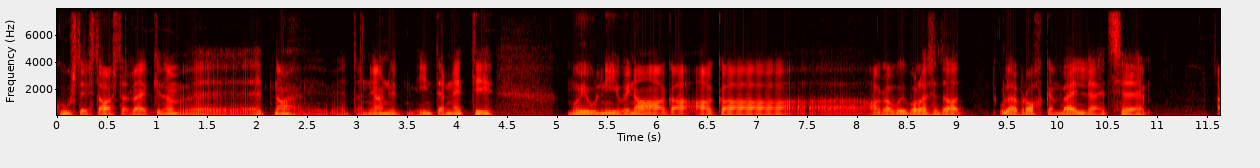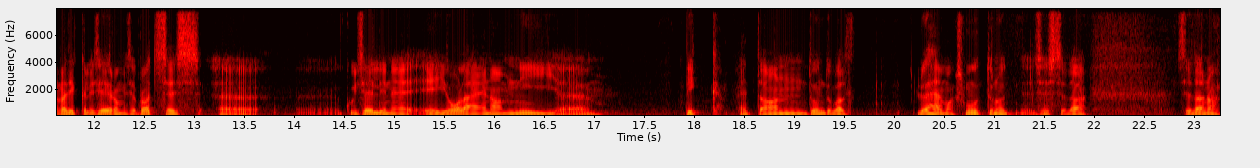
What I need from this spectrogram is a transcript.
kuusteist aastal rääkida, et noh, et on jah, nüüd interneti mõjul nii või naa, aga, aga, aga võib-olla seda tuleb rohkem välja, et see radikaliseerumise protsess äh, kui selline ei ole enam nii äh, pikk, et ta on tunduvalt lühemaks muutunud, sest seda, seda noh,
